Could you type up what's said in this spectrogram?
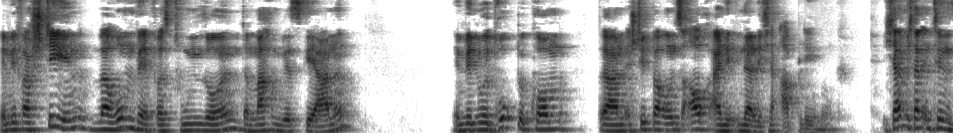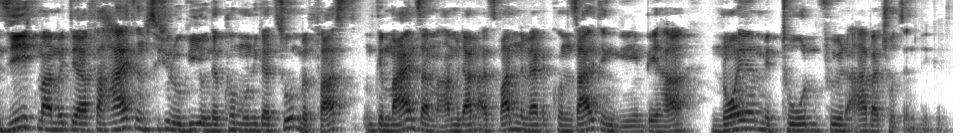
Wenn wir verstehen, warum wir etwas tun sollen, dann machen wir es gerne. Wenn wir nur Druck bekommen, dann entsteht bei uns auch eine innerliche Ablehnung. Ich habe mich dann intensiv mal mit der Verhaltenspsychologie und der Kommunikation befasst und gemeinsam haben wir dann als Wandelwerker Consulting GmbH neue Methoden für den Arbeitsschutz entwickelt.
